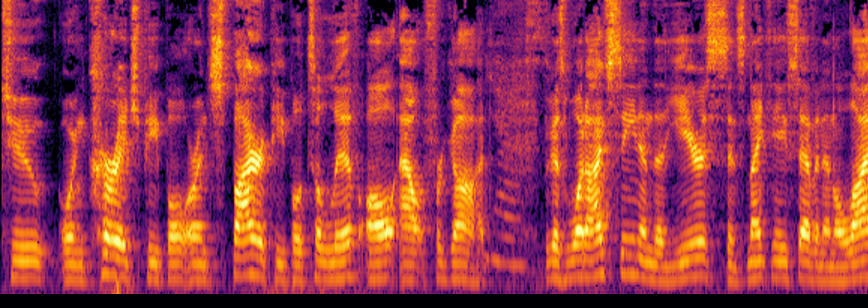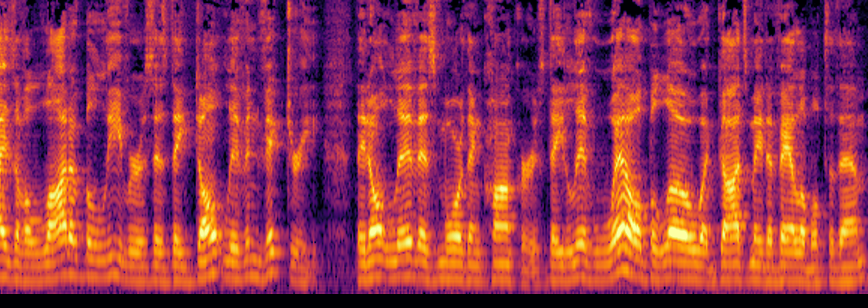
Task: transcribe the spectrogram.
to or encourage people or inspire people to live all out for God. Yes. Because what I've seen in the years since 1987 in the lives of a lot of believers is they don't live in victory. They don't live as more than conquerors. They live well below what God's made available to them.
